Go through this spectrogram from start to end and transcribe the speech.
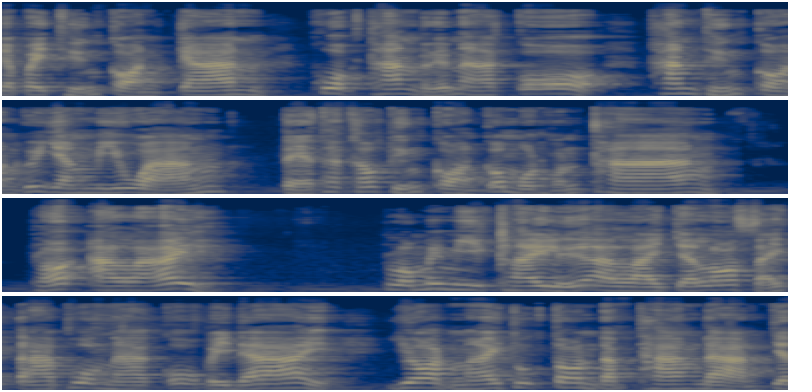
จะไปถึงก่อนกัน พวกท่านหรือนาโก้ ท่านถึงก่อนก็ยังมีหวัง แต่ถ้าเขาถึงก่อนก็หมดหนทาง เพราะอะไร เพราะไม่มีใครหรืออะไรจะลอดสายตาพวกนาโก้ไปได้ ยอดไม้ทุกต้นดับทางด่านจะ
